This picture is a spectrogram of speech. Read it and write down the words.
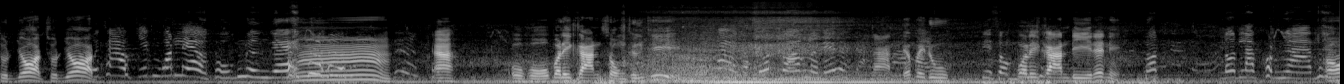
สุดยอดสุดยอด ดแล้วถุงหนึ่งไงอืมอะโอ้โห บริการส่งถึงที่ใช่กับรถกองเลยเนี่ยนั่นเดี๋ยวไปดูที่ส่งบริการดีได้นี่รถรถรับคนงานอ๋อ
